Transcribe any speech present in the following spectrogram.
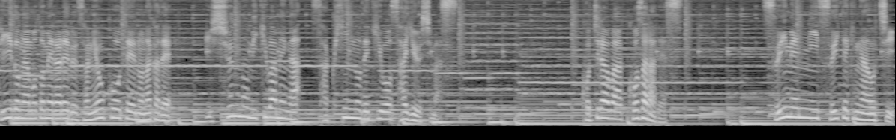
ピードが求められる作業工程の中で一瞬の見極めが作品の出来を左右します。こちらは小皿です。水面に水滴が落ち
